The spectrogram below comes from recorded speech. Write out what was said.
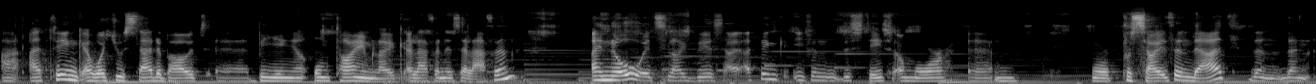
I think what you said about uh, being on time, like 11 is 11, I know it's like this. I, I think even the states are more um, more precise than that than than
